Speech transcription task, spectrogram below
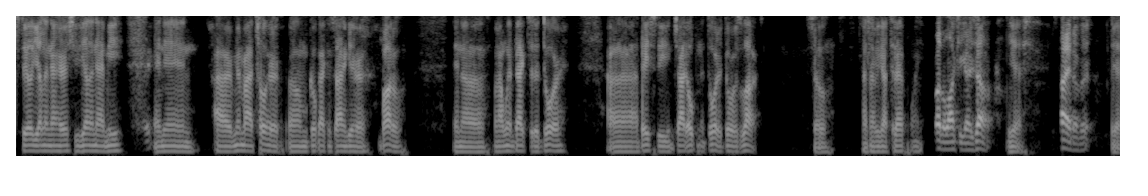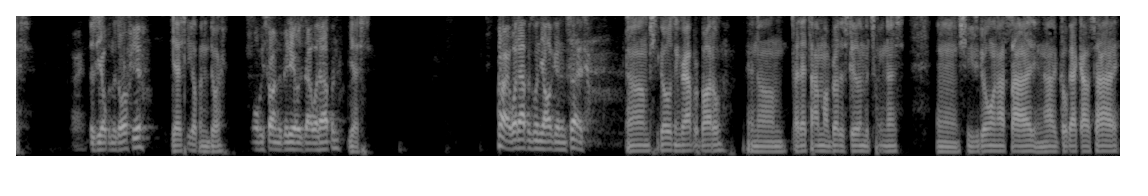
still yelling at her. She's yelling at me, and then I remember I told her, um, "Go back inside and get her bottle." And uh, when I went back to the door, uh, I basically tried to open the door. The door was locked, so that's how we got to that point. Brother locked you guys out. Yes, Tired of it. yes, All right. Does he open the door for you? yes. He opened the door. What we saw in the video, is that what happened? Yes. All right. What happens when y'all get inside? Um, she goes and grab her bottle, and um, by that time my brother's still in between us, and she's going outside, and I go back outside,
